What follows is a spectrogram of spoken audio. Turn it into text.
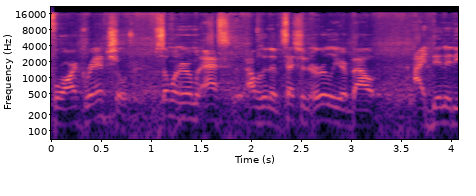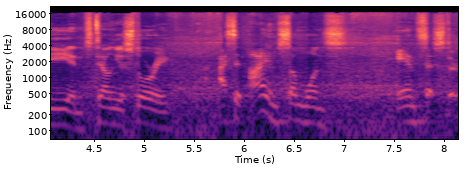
for our grandchildren. Someone asked, I was in a session earlier about identity and telling your story. I said, I am someone's ancestor.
